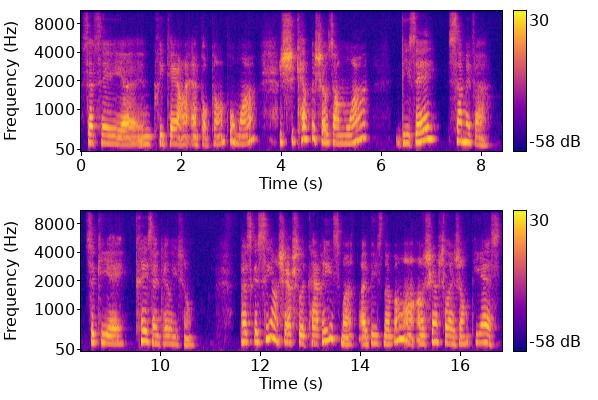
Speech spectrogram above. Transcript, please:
Ça, c'est euh, un critère important pour moi. quelque chose en moi disait, ça me va. Ce qui est très intelligent. Parce que si on cherche le charisme à 19 ans, on, cherche la gentillesse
